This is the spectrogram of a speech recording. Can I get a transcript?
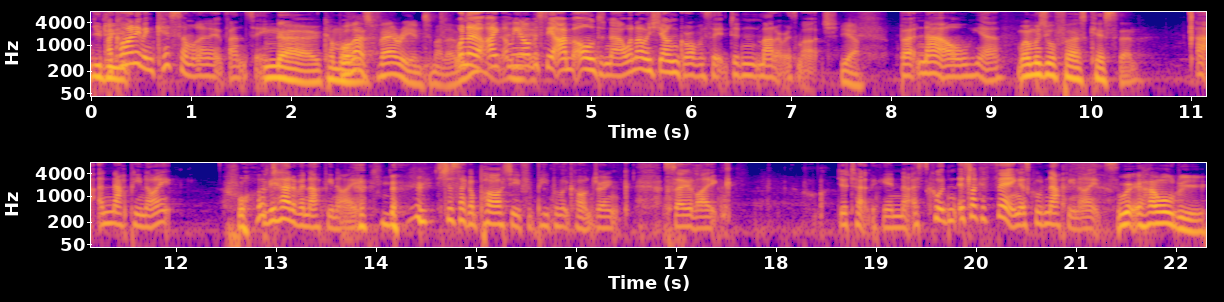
You do. I can't even kiss someone I don't fancy. No, come on. Well, on. that's very intimate, though. Well, no. I, I mean, In obviously, I'm older now. When I was younger, obviously, it didn't matter as much. Yeah. But now, yeah. When was your first kiss then? At a nappy night. What? Have you heard of a nappy night? no. It's just like a party for people that can't drink. So, like, you're technically in. Na- it's called. It's like a thing. It's called nappy nights. Wait, how old were you?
